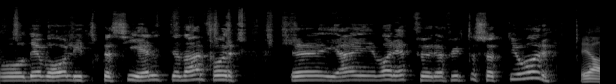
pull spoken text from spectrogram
Og det var litt spesielt, det der. For eh, jeg var rett før jeg fylte 70 år. Ja.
